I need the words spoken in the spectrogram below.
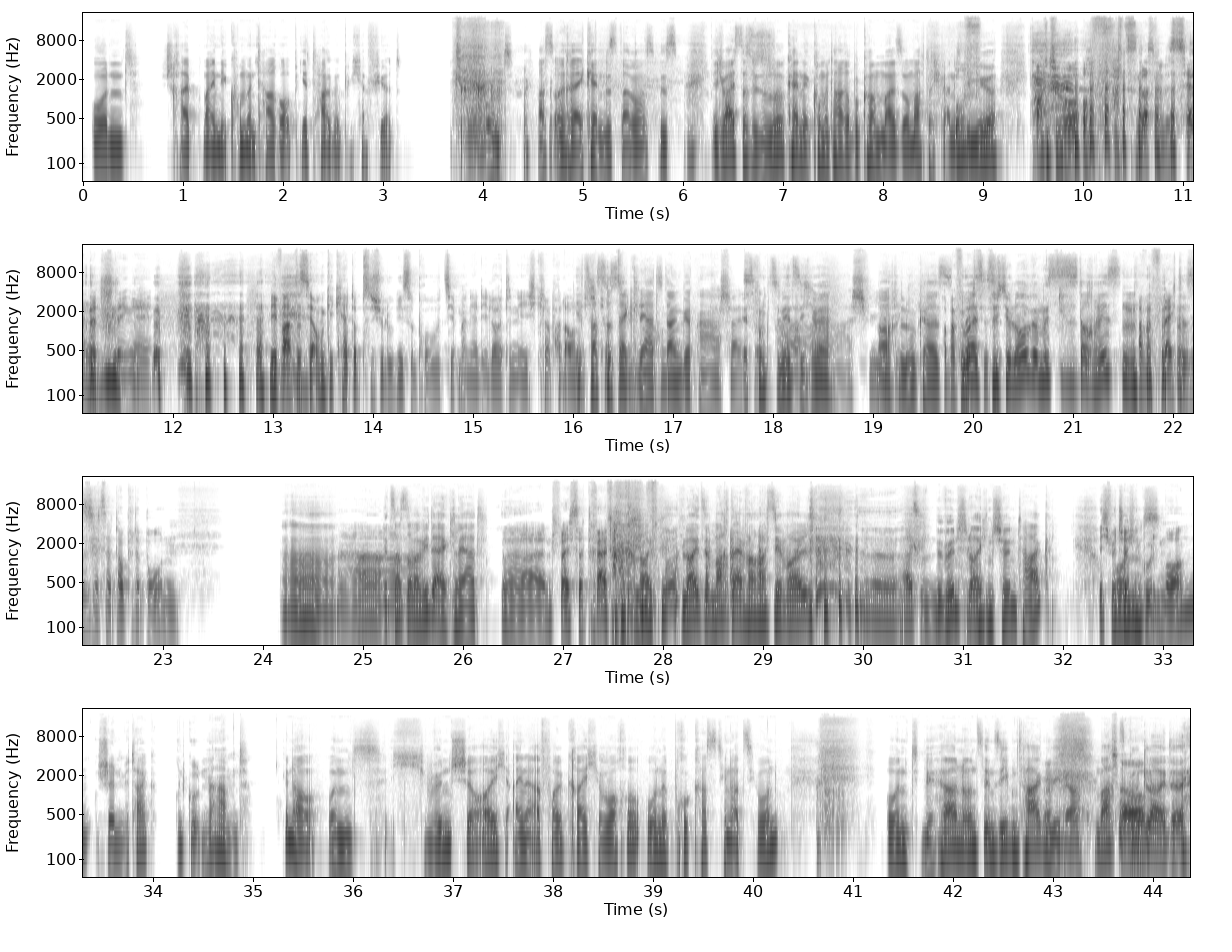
Und schreibt mal in die Kommentare, ob ihr Tagebücher führt. Und was eure Erkenntnis daraus ist. Ich weiß, dass wir sowieso keine Kommentare bekommen, also macht euch gar nicht Uff. die Mühe. Otto, oh, was ist denn das für ein Savage-Ding, ey? Nee, warte, das ist ja umgekehrt der Psychologie, so provoziert man ja die Leute. Nee, ich glaube halt auch Jetzt nicht. hast Ich du's glaub, erklärt, danke. Ah, scheiße. Jetzt funktioniert's nicht mehr. Ah, schwierig. Ach, Lukas, Aber du als es- Psychologe müsstest es doch wissen. Aber vielleicht ist es jetzt der doppelte Boden. Aha. Ah. Jetzt hast du aber wieder erklärt. Äh, vielleicht der dreifache Leute, Leute, macht einfach, was ihr wollt. Äh, also, Wir wünschen euch einen schönen Tag. Ich wünsche euch einen guten Morgen, schönen Mittag und guten Abend. Genau. Und ich wünsche euch eine erfolgreiche Woche ohne Prokrastination. Und wir hören uns in sieben Tagen wieder. Macht's Ciao. gut, Leute.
